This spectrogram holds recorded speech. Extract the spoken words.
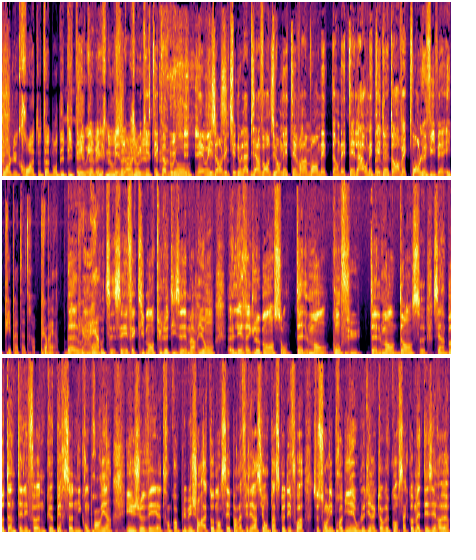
Jean-Luc Roy, totalement dépité, Et est oui, avec mais, nous. mais Salut Jean-Luc était comme Oui. nous. Et oui, Jean-Luc, tu nous l'as bien vendu. On était vraiment, on, était là, on était Ben oui. dedans avec toi, on le vivait. Et puis patatras, plus rien. Ben Plus oui, rien. écoute, c'est c'est effectivement, tu le disais, Marion, euh, les règlements sont tellement confus tellement dense, c'est un bottin de téléphone que personne n'y comprend rien et je vais être encore plus méchant à commencer par la fédération parce que des fois ce sont les premiers ou le directeur de course à commettre des erreurs,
